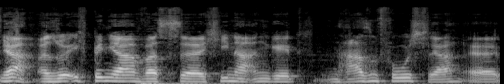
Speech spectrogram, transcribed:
Ja, also ich bin ja, was äh, China angeht, ein Hasenfuß. Ja, äh,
